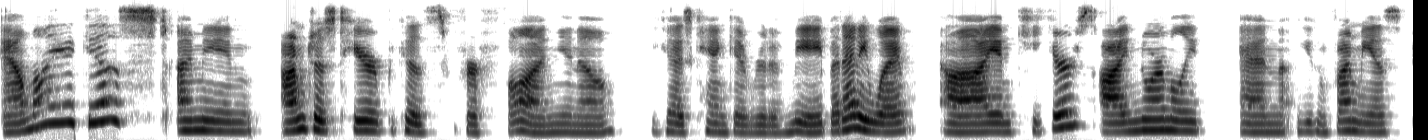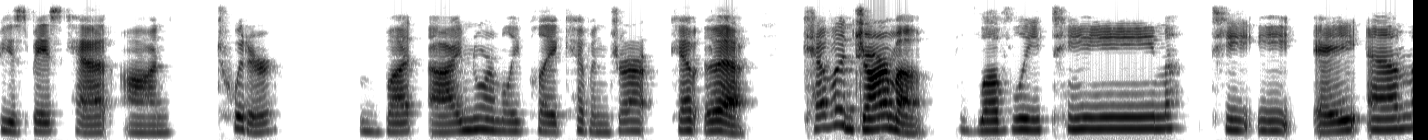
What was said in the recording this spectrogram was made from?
Am I a guest? I mean, I'm just here because for fun, you know. You guys can't get rid of me. But anyway, I am Keekers. I normally, and you can find me as Be a Space Cat on Twitter, but I normally play Kevin Jar- Kev- ugh, Keva Jarma, lovely teen, T E A M,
